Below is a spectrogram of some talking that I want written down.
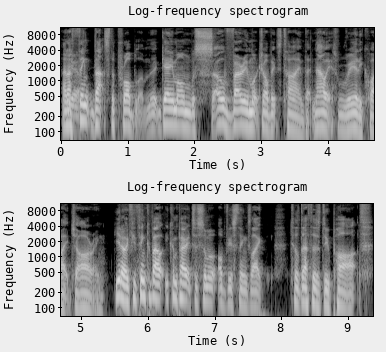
And I think that's the problem. That Game On was so very much of its time that now it's really quite jarring. You know, if you think about, you compare it to some obvious things like Till Death Us Do Part,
